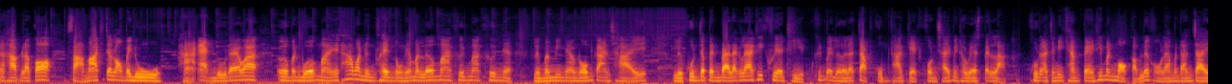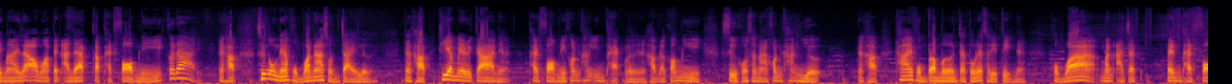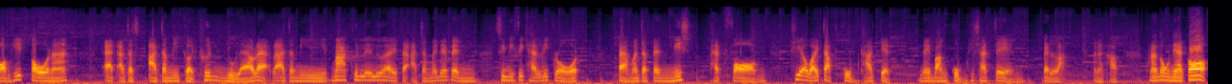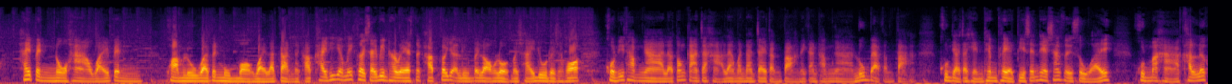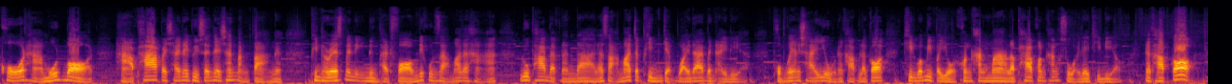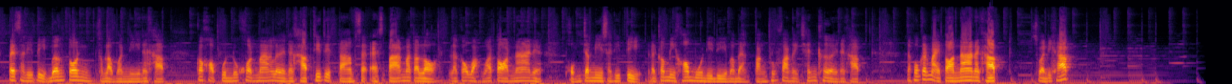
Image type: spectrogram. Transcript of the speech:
นะครับแล้วก็สามารถที่จะลองไปดูหา ad ดูได้ว่าเออมันเวิร์กไหมถ้าวันหนึ่งเทรนด์ตรงนี้มันเริ่มมากขึ้นมากขึ้นเนี่ยหรือมันมีแนวโน้มการใช้ หรือคุณจะเป็นแบรนด์แรก ๆ ที่ครีเอทีฟขึ้นไปเลย แล้วจับกลุ่ม target คนใช้ Pinterest เป็นหลัก คุณอาจจะมีแคมเปญที่มันเหมาะกับเรื่องของแรงบันดาลใจไหมแล้วเอามาเป็น adapt กับแพลตฟอร์มนี้ก็ได้นะครับซึ่งตรงนี้ผมว่าน่าสนใจเลยนะครับที่อเมริกาเนี่ยแพลตฟอร์มนี้ค่อนข้าง Impact เลยนะครับแล้วก็มีสื่อโฆษณาค่อนข้างเยอะนะครับถ้าให้ผมประเมินจากตัวเลขสถิติเนี่ยผมว่ามันอาจจะ เป็นแพลตฟอร์มที่โตนะ ad อาจจะอาจจะมีเกิดขึ้นอยู่แล้วแหละ และอาจจะมีมากขึ้นเรื่อยๆ แต่อาจจะไม่ได้เป็น significantly growth แต่มันจะเป็น niche แพลตฟอร์มที่เอาไว้จับกลุ่ม target ในบางกลุ่มที่ชัดเจนเป็นหลักนะครับ เพราะนั้นตรงนี้ก็ให้เป็น know how ไว้เป็น ความรู้ไว้เป็นมุมมองไว้ละกันนะครับ ใครที่ยังไม่เคยใช้ Pinterest นะครับ ก็อย่าลืมไปลองโหลดมาใช้ดูโดยเฉพาะคนที่ทำงานแล้วต้องการจะหาแรงบันดาลใจต่างๆ ในการทำงานรูปแบบต่างๆ คุณอยากจะเห็นเทมเพลต Presentation สวยๆ คุณมาหา Color Code หา Mood Board หาภาพไปใช้ใน Presentation ต่างๆ เนี่ย Pinterest เป็นอีกหนึ่งแพลตฟอร์มที่คุณสามารถจะหารูปภาพแบบนั้นได้ และสามารถจะ pin เก็บไว้ได้เป็นไอเดีย ผมก็ยังใช้อยู่นะครับ แล้วก็คิดว่ามีประโยชน์ค่อนข้างมาก และภาพค่อนข้างสวยเลยทีเดียวนะครับ ก็ เป็นสถิติเบื้องต้นสำหรับวันนี้นะครับ ก็ขอบคุณทุกคนมากเลยนะครับ ที่ติดตาม Set a s p a r มาตลอด แล้วก็หวังว่าตอนหน้าเนี่ยผมจะมีสถิติ แล้วก็มีข้อมูลดีๆ มาแบ่งปันทุกฟังอีกเช่นเคยนะครับ แล้วพบกันใหม่ตอนหน้านะครับ สวัสดีครับ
